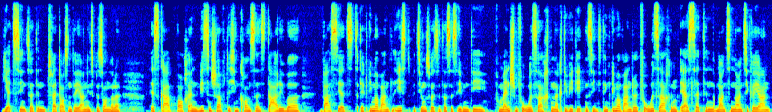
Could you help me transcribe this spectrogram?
jetzt sind, seit den 2000er Jahren insbesondere. Es gab auch einen wissenschaftlichen Konsens darüber, was jetzt der Klimawandel ist, beziehungsweise dass es eben die vom Menschen verursachten Aktivitäten sind, die den Klimawandel verursachen, erst seit den 1990er Jahren.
